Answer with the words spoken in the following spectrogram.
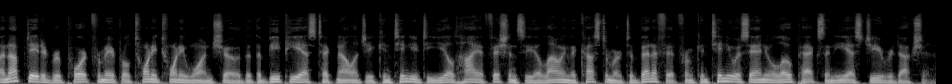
An updated report from April 2021 showed that the BPS technology continued to yield high efficiency, allowing the customer to benefit from continuous annual OPEX and ESG reduction.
